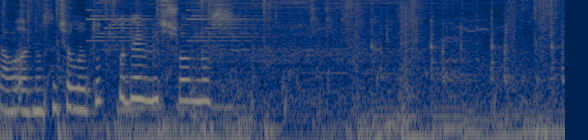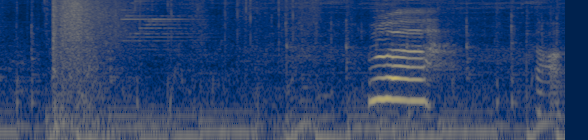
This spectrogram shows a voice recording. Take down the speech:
Так, ладно, спочатку тут подивлюсь, що в нас. Уа. Так.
